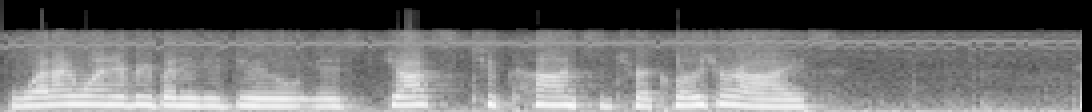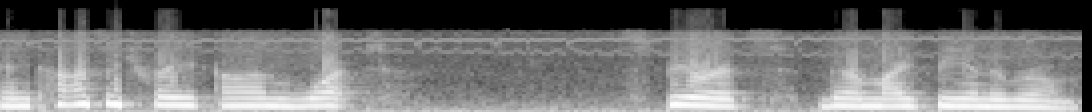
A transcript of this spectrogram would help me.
what I want everybody to do is just to concentrate, close your eyes, and concentrate on what spirits there might be in the room.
